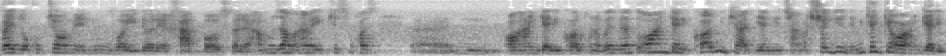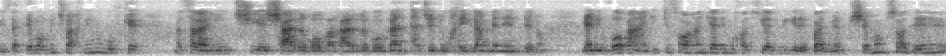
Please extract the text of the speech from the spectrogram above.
ولی خب جامعه نوایی داره خباز داره. همون زمان هم کسی می‌خواست آهنگری کار کنه. باید آهنگری کار می‌کرد. یعنی چند وقت شاید نمی‌کرد که آهنگری بیزد امام هیچ وقت گفت که مثلا این چیه شرق و غرب و لن تجدو خیلا من اندنا یعنی واقعا اگه کسی آهنگری می‌خواد یاد بگیره باید من پیش امام صادق.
